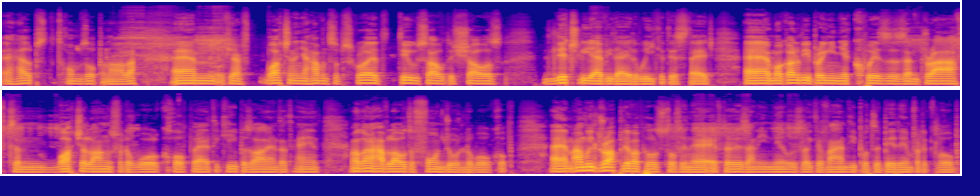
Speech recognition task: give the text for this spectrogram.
It helps. The thumbs up and all that. Um, if you're watching and you haven't subscribed, do so. The shows literally every day of the week at this stage. Um, we're going to be bringing you quizzes and drafts and watch-alongs for the World Cup uh, to keep us all entertained. And we're going to have loads of fun during the World Cup. Um, and we'll drop Liverpool stuff in there if there is any news, like if Andy puts a bid in for the club.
